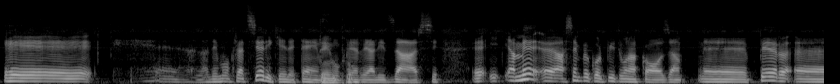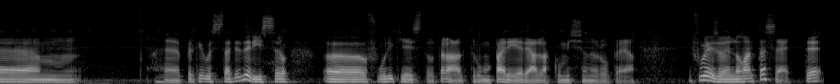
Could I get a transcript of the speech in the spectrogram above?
E, la democrazia richiede tempo, tempo. per realizzarsi. Eh, a me eh, ha sempre colpito una cosa, eh, per, ehm, eh, perché questi stati aderissero eh, fu richiesto tra l'altro un parere alla Commissione europea fu reso nel 97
